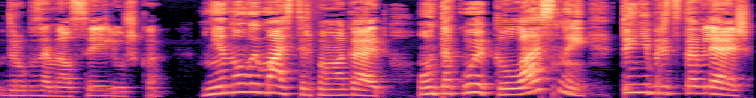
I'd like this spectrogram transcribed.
Вдруг замялся Илюшка. Мне новый мастер помогает. Он такой классный, ты не представляешь.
